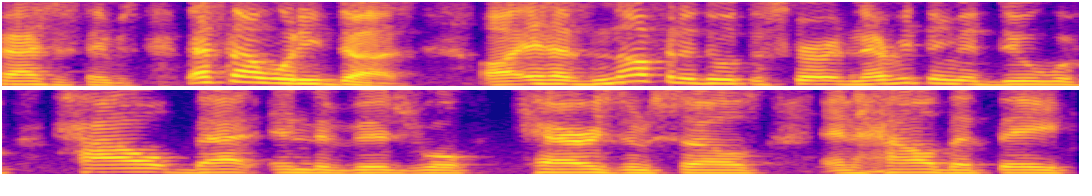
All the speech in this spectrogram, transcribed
fashion statements. That's not what he does. Uh, it has nothing to do with the skirt and everything to do with how that individual carries themselves and how that they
